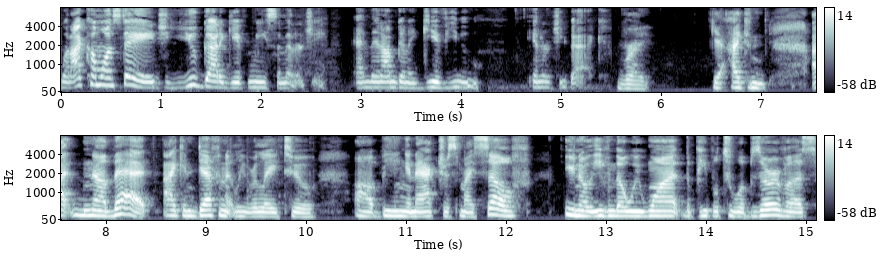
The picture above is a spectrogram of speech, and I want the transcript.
when i come on stage you've got to give me some energy and then i'm going to give you energy back. Right yeah i can I, now that i can definitely relate to uh, being an actress myself you know even though we want the people to observe us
